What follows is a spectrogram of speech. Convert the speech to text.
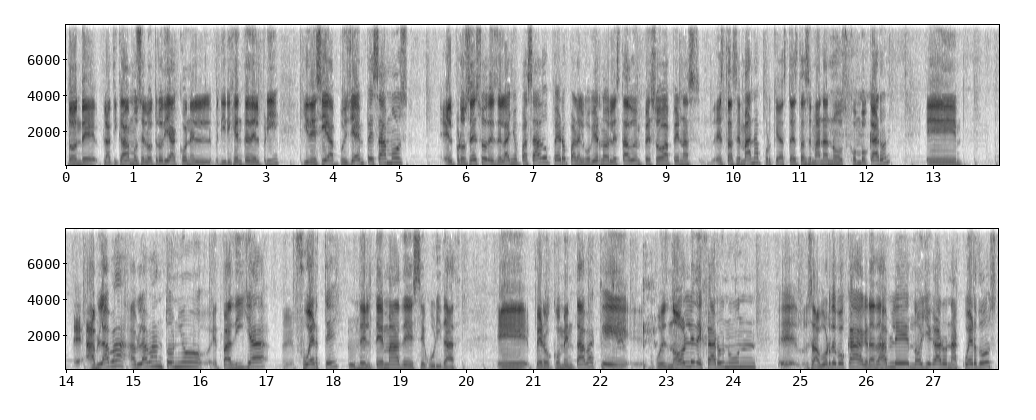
donde platicábamos el otro día con el dirigente del PRI y decía, pues ya empezamos el proceso desde el año pasado, pero para el gobierno del estado empezó apenas esta semana, porque hasta esta semana nos convocaron. Eh, eh, hablaba, hablaba Antonio Padilla eh, fuerte del tema de seguridad, pero comentaba que pues no le dejaron un sabor de boca agradable, no llegaron a acuerdos.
